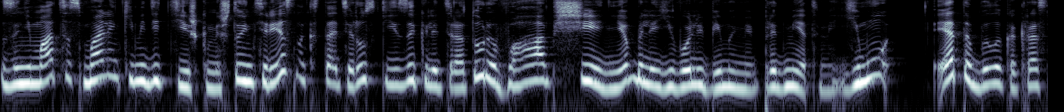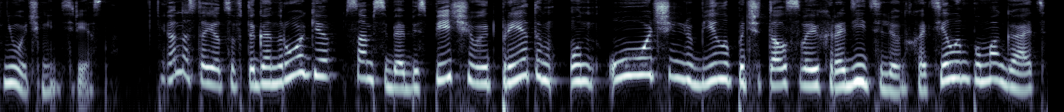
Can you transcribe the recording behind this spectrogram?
заниматься с маленькими детишками. Что интересно, кстати, русский язык и литература вообще не были его любимыми предметами. Ему это было как раз не очень интересно. И он остается в Таганроге, сам себя обеспечивает, при этом он очень любил и почитал своих родителей, он хотел им помогать,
